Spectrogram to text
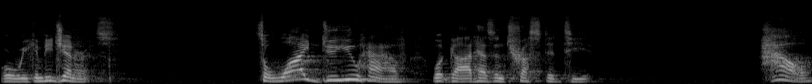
or we can be generous. So, why do you have what God has entrusted to you? How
